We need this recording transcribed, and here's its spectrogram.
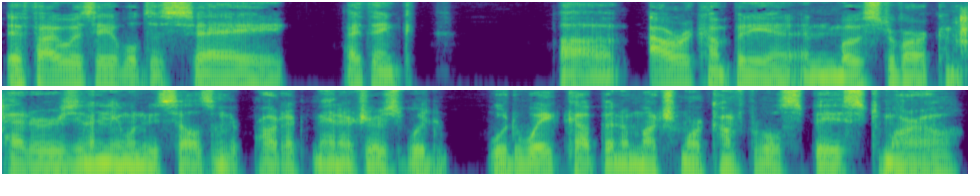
if I was able to say, I think, uh, our company and most of our competitors and anyone who sells into product managers would, would wake up in a much more comfortable space tomorrow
